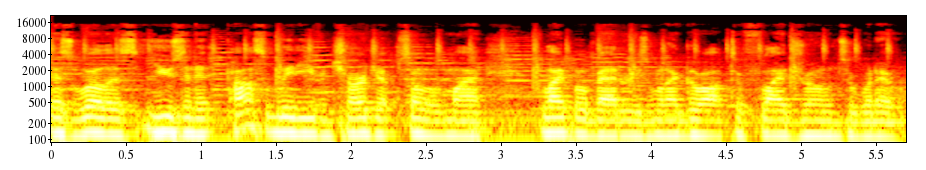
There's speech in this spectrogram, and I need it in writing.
as well as using it possibly to even charge up some of my LiPo batteries when I go out to fly drones or whatever.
